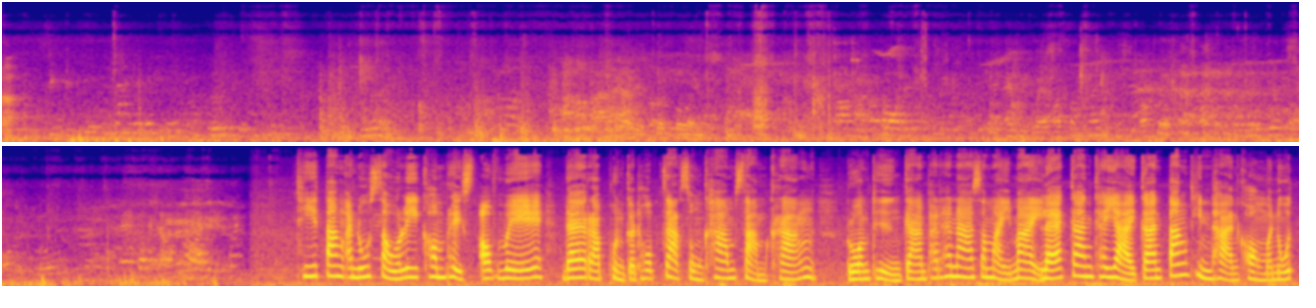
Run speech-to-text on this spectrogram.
No. ที่ตั้งอนุสาวรีย์ Complex of Way ได้รับผลกระทบจากสงคราม 3 ครั้ง รวมถึงการพัฒนาสมัยใหม่ และการขยายการตั้งถิ่นฐานของมนุษย์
